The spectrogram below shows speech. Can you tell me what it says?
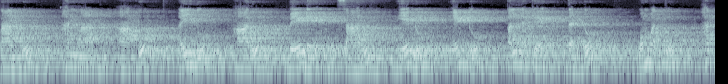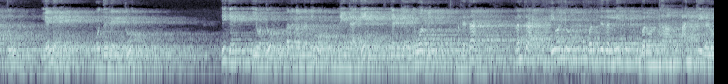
ನಾಲ್ಕು ಹನ್ನ ಆಕು, ಐದು, ಆರು ಬೇಳೆ, ಸಾರು, ಏಳು, ಎಂಟು ಪಲ್ಯಕ್ಕೆ ದಂಟು, ಒಂಬತ್ತು, ಹತ್ತು, ಎಲೆ ಮುದಿರೆತ್ತು ಹೀಗೆ ಈ ಒಂದು ಪದಗಳನ್ನು ನೀವು ನೀಟಾಗಿ, ಗಟ್ಟಿಯಾಗಿ ಓದಬೇಕು. ಅರ್ಥಾಯ್ತಾ ನಂತರ ಈ ಒಂದು ಪದ್ಯದಲ್ಲಿ ಬರುವಂತಹ ಅಂಕಿಗಳು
